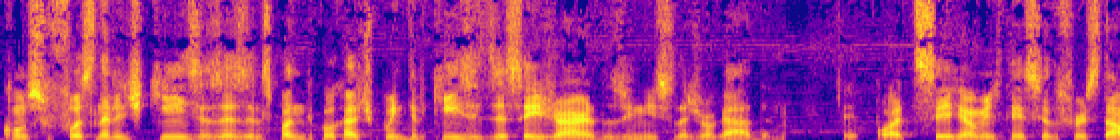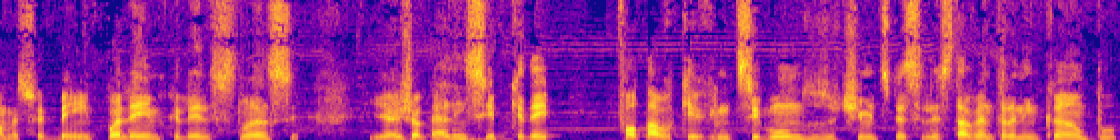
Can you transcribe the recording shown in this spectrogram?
como se fosse na linha de 15. Às vezes eles podem ter colocado tipo entre 15 e 16 jardas no início da jogada. Né? Pode ser realmente tenha sido first down, mas foi bem polêmico ali esse lance e a jogada em si, porque daí faltava o quê? 20 segundos, o time de especialista estava entrando em campo,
